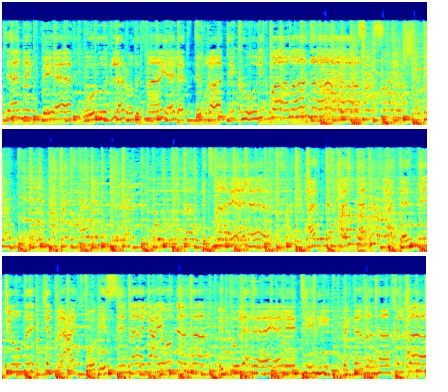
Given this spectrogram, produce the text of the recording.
المحتها مقبلة ورود الأرض تمايلت تبغى تكون قبالها تمايلت حتى حتى النجوم تجمعت فوق السما تقول يا ليتني بقدمها خلخالها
